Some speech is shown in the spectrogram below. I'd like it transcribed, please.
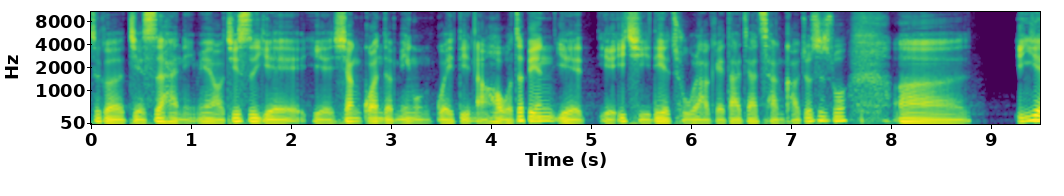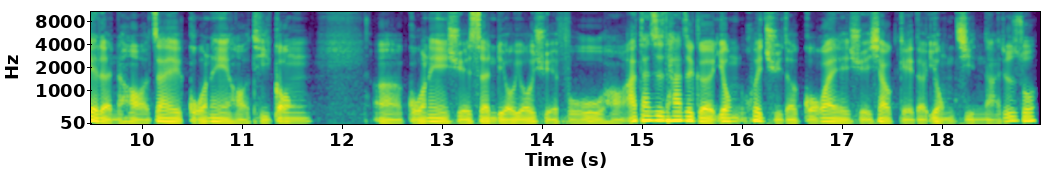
这个解释函里面哦，其实也也相关的明文规定，然后我这边也也一起列出了给大家参考，就是说呃营业人哈在国内哈提供。呃，国内学生留游学服务哈啊，但是他这个佣会取得国外学校给的佣金呐，就是说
